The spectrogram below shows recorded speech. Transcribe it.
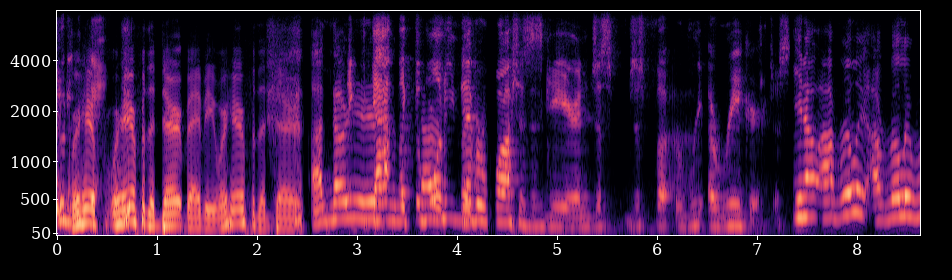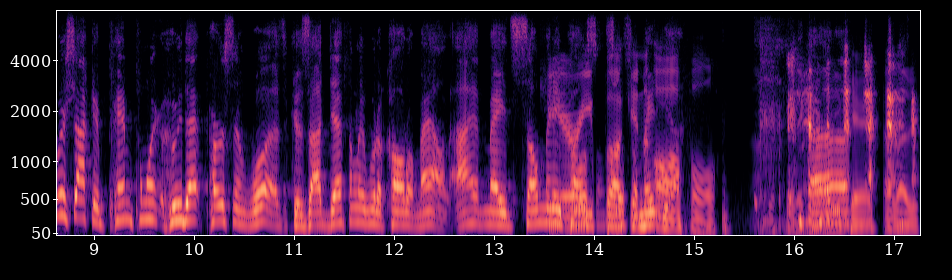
Who do We're here. think? We're here for the dirt, baby. We're here for the dirt. i know Like, you're yeah, into like the dirt, one who never washes his gear and just just fu- a re- a reeker. Just you know i really i really wish i could pinpoint who that person was because i definitely would have called him out i have made so many Very posts on social media awful. I'm just kidding. I love you, Carrie. I love you.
